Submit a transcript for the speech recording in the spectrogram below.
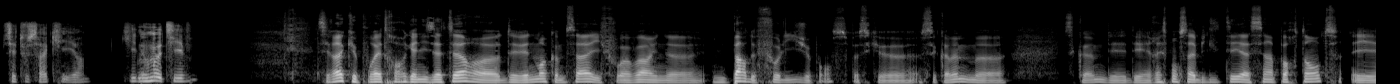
c'est tout ça qui, qui nous motive. C'est vrai que pour être organisateur d'événements comme ça, il faut avoir une, une, part de folie, je pense, parce que c'est quand même, c'est quand même des, des, responsabilités assez importantes et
